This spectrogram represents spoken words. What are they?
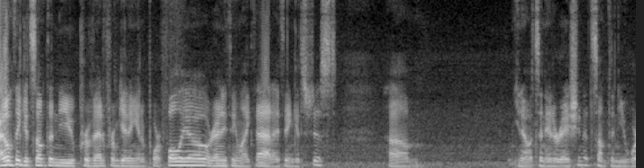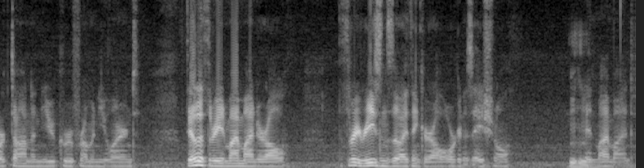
I don't think it's something you prevent from getting in a portfolio or anything like that. I think it's just, um, you know, it's an iteration. It's something you worked on and you grew from and you learned. The other three, in my mind, are all the three reasons, though. I think are all organizational hmm in my mind.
